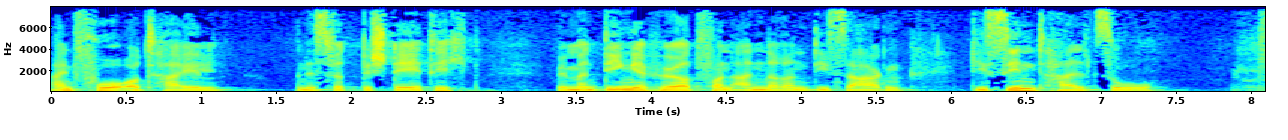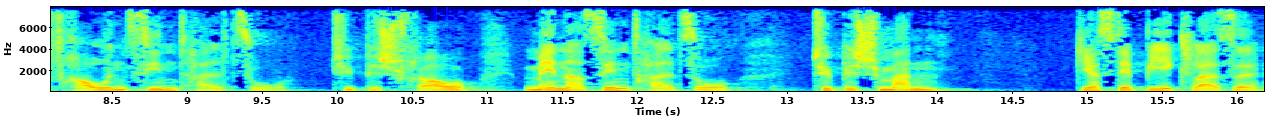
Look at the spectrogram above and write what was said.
ein Vorurteil. Und es wird bestätigt, wenn man Dinge hört von anderen, die sagen, die sind halt so. Frauen sind halt so. Typisch Frau. Männer sind halt so. Typisch Mann. Die aus der B-Klasse,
